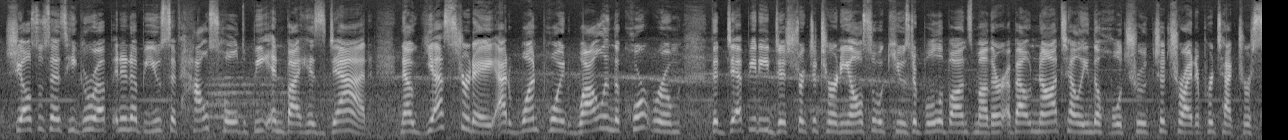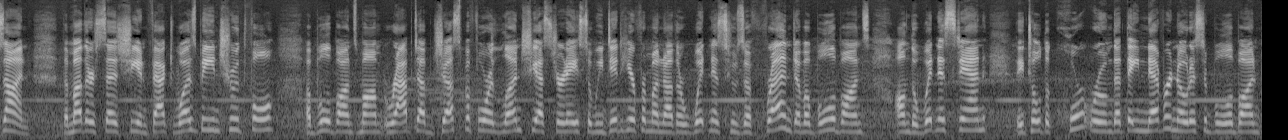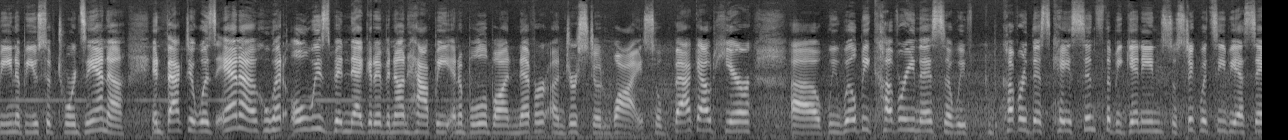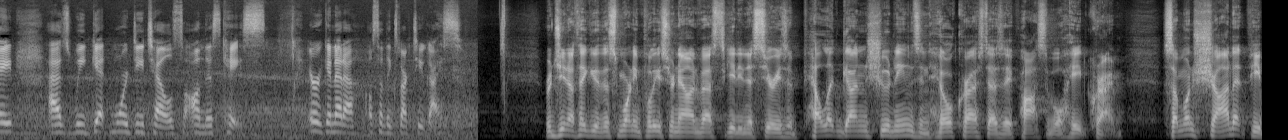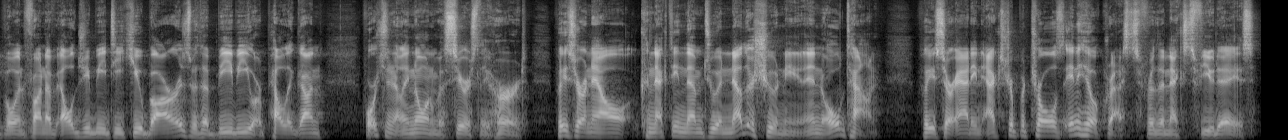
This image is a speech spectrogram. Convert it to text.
She also says he grew up in an abusive household beaten by his dad. Now, yesterday, at one point while in the courtroom, the deputy district attorney also accused Abulaban's mother about not telling the whole truth to try to protect her son. The mother says she, in fact, was being truthful. Abulaban's mom wrapped up just before lunch yesterday, so we did hear from another witness who's a friend of Abulaban's on the witness stand. They told the courtroom that they never noticed Abulaban being abusive towards Anna. In fact, it was Anna who had always been negative and unhappy, and Abulaban never understood why. So back out here, uh, we will be covering this. Uh, we've covered this case since the beginning, so stick with CBS 8 as we get more details on this case. Eric Ganetta, I'll send things back to you guys. Regina, thank you. This morning, police are now investigating a series of pellet gun shootings in Hillcrest as a possible hate crime. Someone shot at people in front of LGBTQ bars with a BB or pellet gun. Fortunately, no one was seriously hurt. Police are now connecting them to another shooting in Old Town. Police are adding extra patrols in Hillcrest for the next few days.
